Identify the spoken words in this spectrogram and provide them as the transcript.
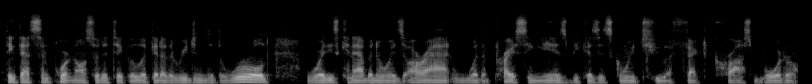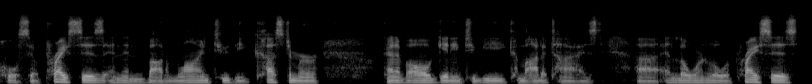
I think that's important also to take a look at other regions of the world where these cannabinoids are at, what the pricing is, because it's going to affect cross border wholesale prices and then bottom line to the customer kind of all getting to be commoditized uh, and lower and lower prices,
